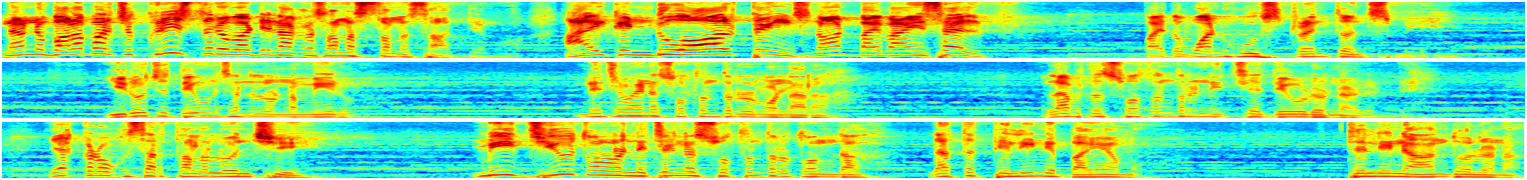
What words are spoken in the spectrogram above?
నన్ను బలపరచు క్రీస్తుని బట్టి నాకు సమస్తము సాధ్యము. I can do all things not by myself by the one who strengthens me ఈరోజు దేవుని సన్నిధిలో ఉన్న మీరు నిజమైన స్వతంత్రులు ఉన్నారా? లేకపోతే స్వతంత్రాన్ని ఇచ్చే దేవుడు ఉన్నాడండి. ఎక్కడ ఒకసారి తలలోంచి మీ జీవితంలో నిజంగా స్వతంత్రత ఉందా? లేకపోతే తెలియని భయము తెలియని ఆందోళన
